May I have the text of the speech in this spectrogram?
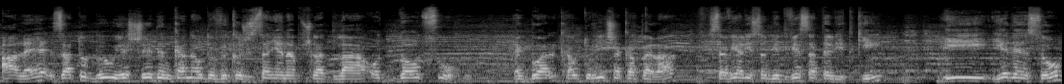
ale za to był jeszcze jeden kanał do wykorzystania na przykład dla, do odsłuchu. Jak była hałturnicza kapela, stawiali sobie dwie satelitki i jeden słup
